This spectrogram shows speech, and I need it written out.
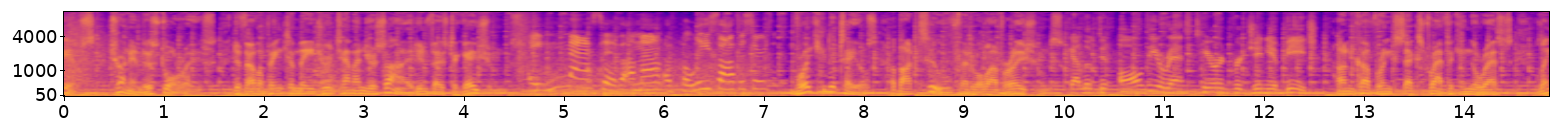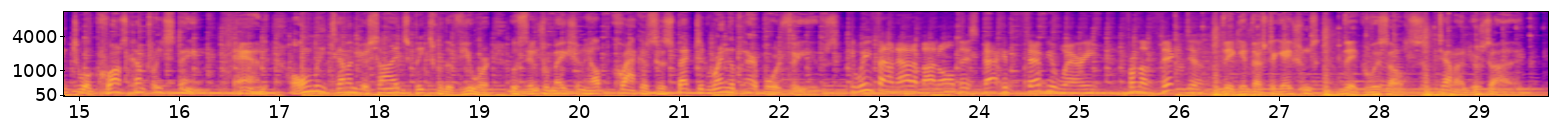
Tips turn into stories, developing to major 10 on your side investigations. A massive amount of police officers. Breaking details about two federal operations. I looked at all the arrests here in Virginia Beach. Uncovering sex trafficking arrests linked to a cross country sting. And only 10 on your side speaks with a viewer whose information helped crack a suspected ring of airport thieves. We found out about all this back in February from a victim. Big investigations, big results. 10 on your side.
